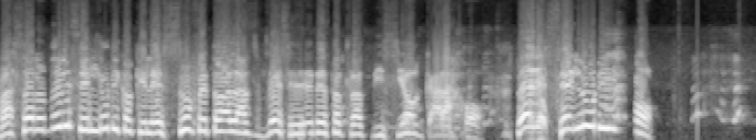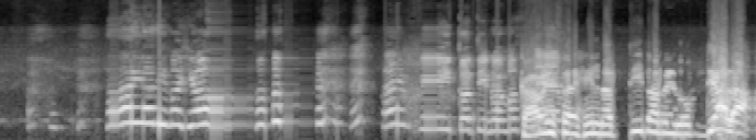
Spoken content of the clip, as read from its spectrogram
Basaro, no eres el único que le sufre todas las veces en esta transmisión, carajo. No eres el único. Ay, lo digo yo. Ay, en fin, continuemos. Cabeza de gelatina redondeada.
